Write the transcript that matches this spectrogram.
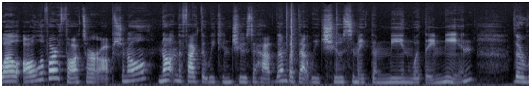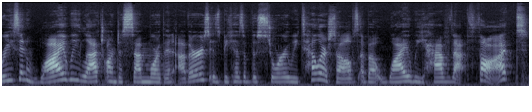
While all of our thoughts are optional, not in the fact that we can choose to have them, but that we choose to make them mean what they mean, the reason why we latch onto some more than others is because of the story we tell ourselves about why we have that thought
